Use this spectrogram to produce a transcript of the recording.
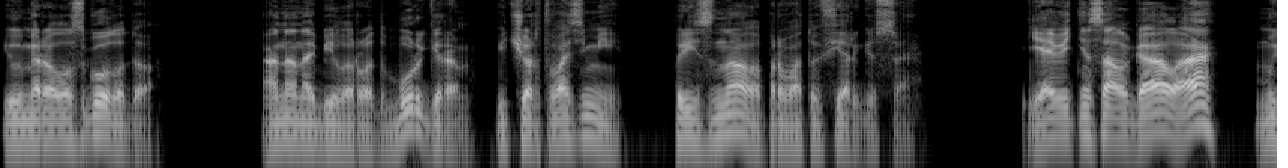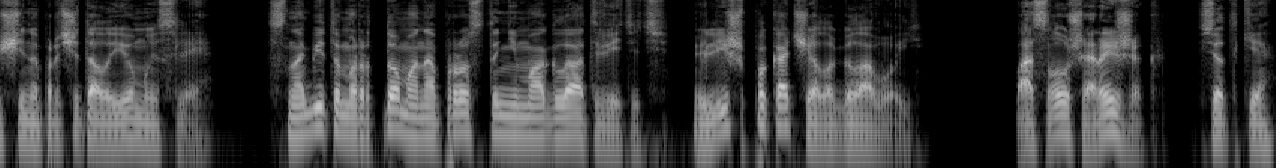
и умирала с голоду. Она набила рот бургером и, черт возьми, признала правоту Фергюса. «Я ведь не солгал, а?» — мужчина прочитал ее мысли. С набитым ртом она просто не могла ответить, лишь покачала головой. «Послушай, Рыжик», — все-таки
